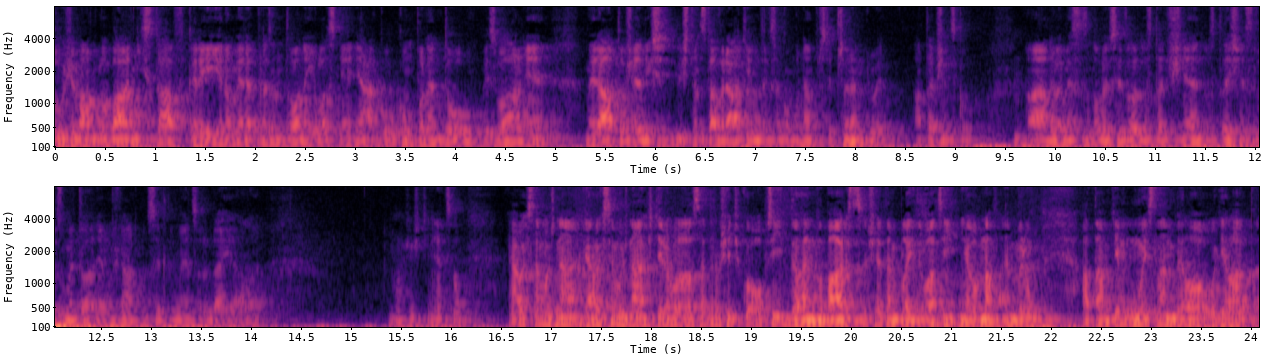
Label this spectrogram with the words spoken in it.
to, že mám globální stav, který jenom je reprezentovaný vlastně nějakou komponentou vizuálně, mi dá to, že když, když ten stav vrátím, tak se komponent prostě přerendruje. A to je všechno. A já nevím, jestli jsem to vysvětlil dostatečně, dostatečně srozumitelně, možná kluci k tomu něco dodají, ale... Máš ještě něco? Já bych se možná, já bych se možná ještě dovolil se trošičku opřít do Handlebars, což je templateovací knihovna v Embru. A tam tím úmyslem bylo udělat uh,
